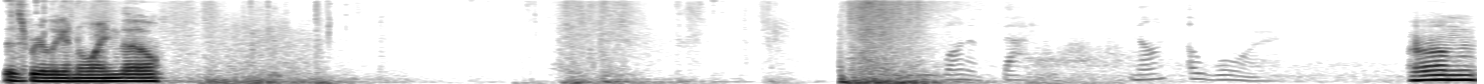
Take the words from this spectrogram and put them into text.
This is really annoying, though. Um,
